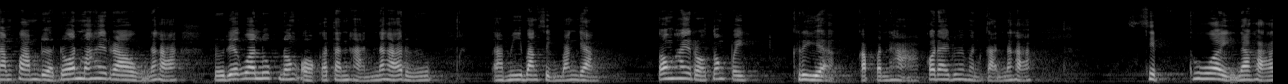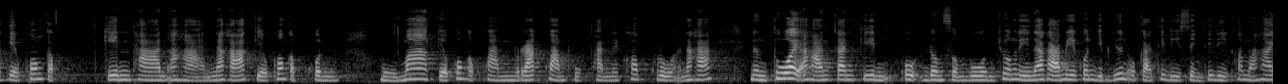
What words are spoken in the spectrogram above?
นำความเดือดร้อนมาให้เรานะคะ หรือเรียกว่าลูกน้องออกกระทันหันนะคะ หรืออมีบางสิ่งบางอย่าง ต้องให้เราต้องไปเคลียร์กับปัญหาก็ได้ด้วยเหมือนกันนะคะสิบถ้วยนะคะ เกี่ยวข้องกับ กินทานอาหารนะคะ เกี่ยวข้องกับคนหมู่มาก เกี่ยวข้องกับความรักความผูกพันในครอบครัวนะคะหนึ่งถ้วยอาหารการกินอุดมสมบูรณ์ช่วงนี้นะคะ มีคนหยิบยื่นโอกาสที่ดีสิ่งที่ดีเข้ามาให้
